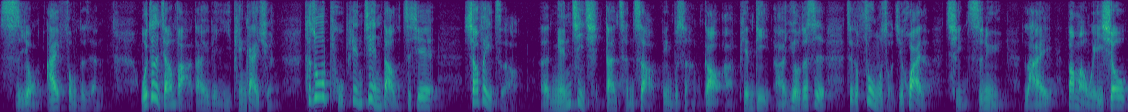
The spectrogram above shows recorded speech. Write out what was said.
使用 iPhone 的人。我这个讲法当然有点以偏概全，可是我普遍见到的这些消费者啊，呃，年纪轻，但层次啊并不是很高啊，偏低啊，有的是这个父母手机坏了，请子女来帮忙维修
